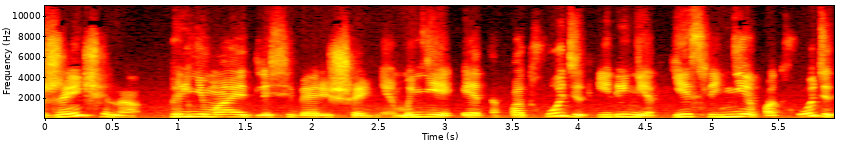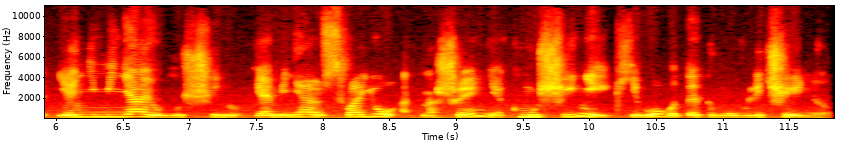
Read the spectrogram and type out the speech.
женщина принимает для себя решение, мне это подходит или нет. Если не подходит, я не меняю мужчину, я меняю свое отношение к мужчине и к его вот этому увлечению.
